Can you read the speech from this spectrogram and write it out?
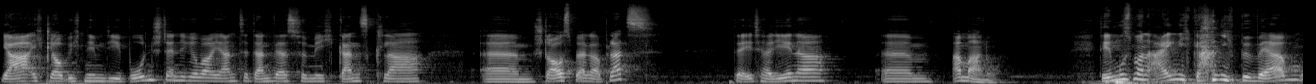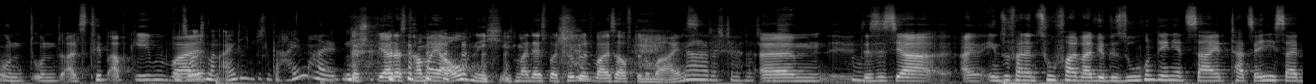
ja, ich glaube, ich nehme die bodenständige Variante, dann wäre es für mich ganz klar ähm, Strausberger Platz, der Italiener ähm, Amano. Den muss man eigentlich gar nicht bewerben und, und als Tipp abgeben, den weil. sollte man eigentlich ein bisschen geheim halten. das, ja, das kann man ja auch nicht. Ich meine, der ist bei TripAdvisor auf der Nummer 1. ja, das stimmt natürlich. Ähm, Das ist ja ein, insofern ein Zufall, weil wir besuchen den jetzt seit tatsächlich seit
